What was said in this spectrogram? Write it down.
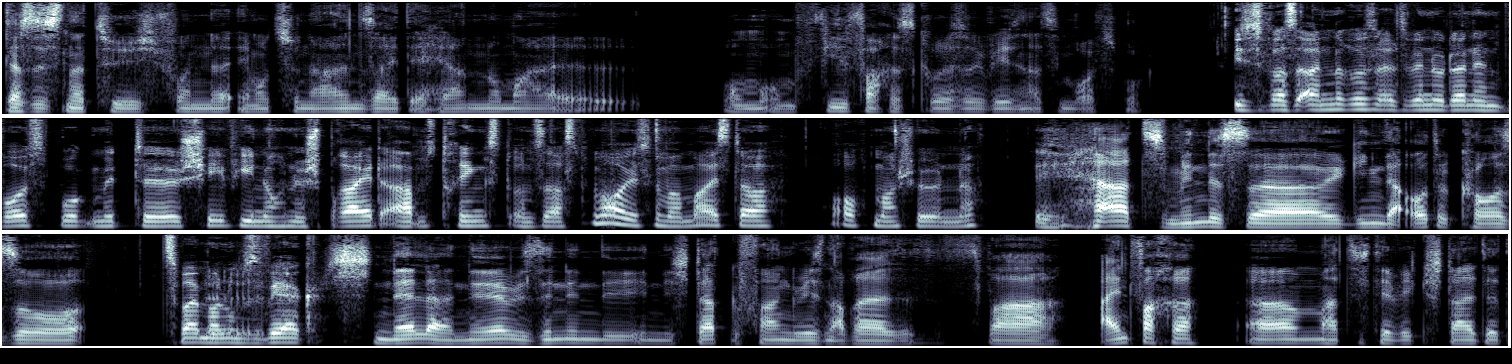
das ist natürlich von der emotionalen Seite her nochmal um, um Vielfaches größer gewesen als in Wolfsburg. Ist was anderes, als wenn du dann in Wolfsburg mit äh, Schäfi noch eine Spreit abends trinkst und sagst, oh, jetzt sind wir Meister. Auch mal schön, ne? Ja, zumindest äh, ging der Autokorso zweimal ums Werk. Schneller, ne? Wir sind in die, in die Stadt gefahren gewesen, aber es war einfacher, ähm, hat sich der Weg gestaltet.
